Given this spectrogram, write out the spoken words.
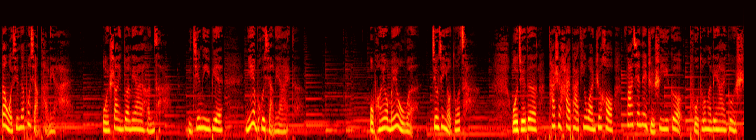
但我现在不想谈恋爱。我上一段恋爱很惨，你经历一遍，你也不会想恋爱的。我朋友没有问究竟有多惨，我觉得他是害怕听完之后发现那只是一个普通的恋爱故事，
